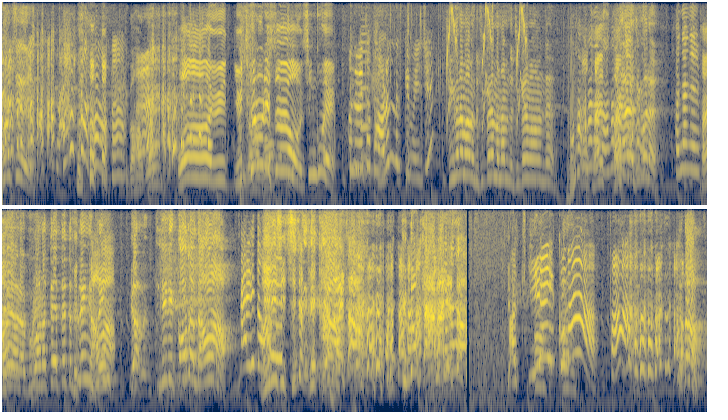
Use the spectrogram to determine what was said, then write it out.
그렇지. 이거 하고. 와 여기 여기 이거 테러했어요 신고해. 아니 왜다 다른 느낌이지? 중간에만 하면 돼 중간에만 하면 돼 중간에만 하면 돼. 어, 하- 어, 다 하나 했어, 다 아니 중간에. 아니 아니. 다 아니 아니 그거 하나 떼떼떼 그, 플레임 나와. 플레임. 야 리리 꺼져 나와. 리리 씨 진짜 그 가만히 있어. 그너 가만히 있어. 아 뒤에 있구나. 아. 됐다.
